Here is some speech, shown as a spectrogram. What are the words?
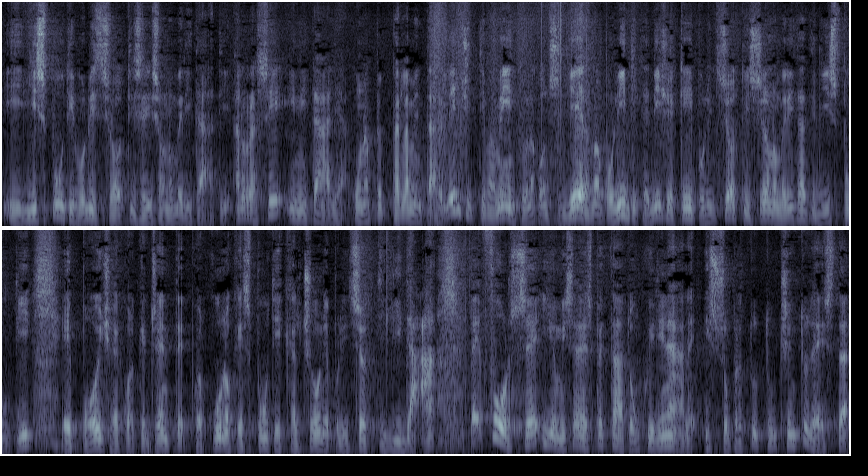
gli sputi poliziotti poliziotti se li sono meritati. Allora se in Italia una parlamentare legittimamente, una consigliera, una politica dice che i poliziotti si sono meritati gli sputi e poi c'è gente, qualcuno che sputi e calcioni ai poliziotti li dà, beh, forse io mi sarei aspettato un Quirinale e soprattutto un centrodestra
